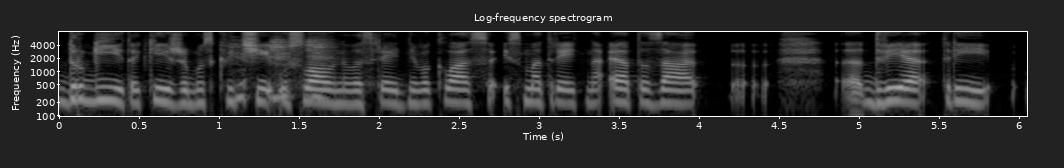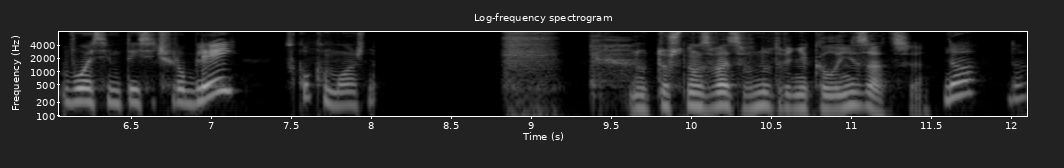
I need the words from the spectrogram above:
другие такие же москвичи условного среднего класса и смотреть на это за 2, 3, 8 тысяч рублей, сколько можно. Ну, то, что называется внутренняя колонизация. Да, да.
